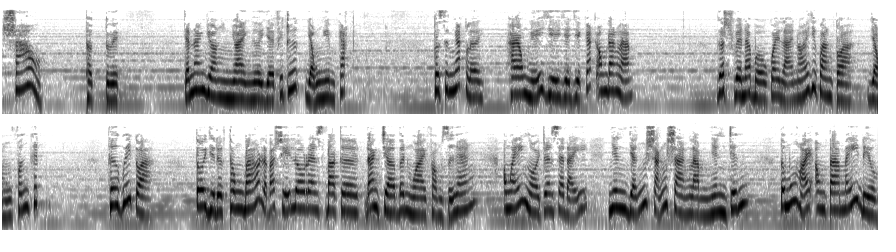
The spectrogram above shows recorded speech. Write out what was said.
Sao? Thật tuyệt. Chánh án doan nhòi người về phía trước, giọng nghiêm khắc. Tôi xin ngắt lời, hai ông nghĩ gì về việc các ông đang làm? Gus Venable quay lại nói với quan tòa, giọng phấn khích. Thưa quý tòa, tôi vừa được thông báo là bác sĩ Lawrence Barker đang chờ bên ngoài phòng xử án. Ông ấy ngồi trên xe đẩy, nhưng vẫn sẵn sàng làm nhân chứng. Tôi muốn hỏi ông ta mấy điều.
